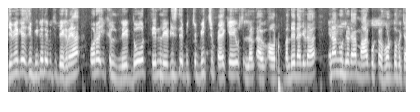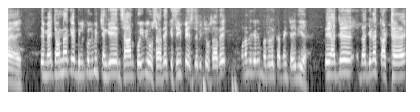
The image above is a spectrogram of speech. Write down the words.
ਜਿਵੇਂ ਕਿ ਅਸੀਂ ਵੀਡੀਓ ਦੇ ਵਿੱਚ ਦੇਖ ਰਹੇ ਹਾਂ, ਔਰ ਇੱਕ ਲੇ- ਦੋ, ਤਿੰਨ ਲੇਡੀਜ਼ ਦੇ ਵਿੱਚ ਵਿੱਚ ਪੈ ਕੇ ਉਸ ਲੜ- ਔਰਤ ਬੰਦੇ ਨੇ ਜਿਹੜਾ, ਇਹਨਾਂ ਨੂੰ ਜਿਹੜਾ ਮਾਰ ਕੁੱਟ ਹੋਣ ਤੋਂ ਬਚਾਇਆ ਹੈ। ਤੇ ਮੈਂ ਚਾਹੁੰਦਾ ਕਿ ਬਿਲਕੁਲ ਵੀ ਚੰਗੇ ਇਨਸਾਨ ਕੋਈ ਵੀ ਹੋ ਸਕਦੇ, ਕਿਸੇ ਵੀ ਪੇਸ਼ ਦੇ ਵਿੱਚ ਹੋ ਸਕਦੇ, ਉਹਨਾਂ ਦੀ ਜਿਹੜੀ ਮਦਦ ਕਰਨੀ ਚਾਹੀਦੀ ਹੈ। ਤੇ ਅੱਜ ਦਾ ਜਿਹੜਾ ਇਕੱਠ ਹੈ,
